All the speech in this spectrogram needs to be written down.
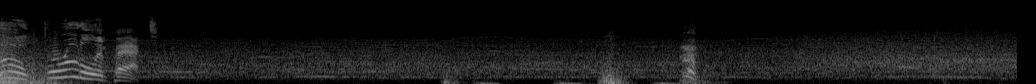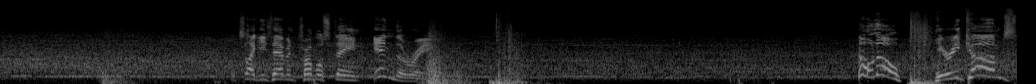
Ooh, brutal impact. Looks like he's having trouble staying in the ring. Oh no, here he comes.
